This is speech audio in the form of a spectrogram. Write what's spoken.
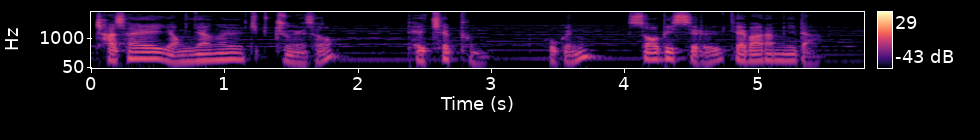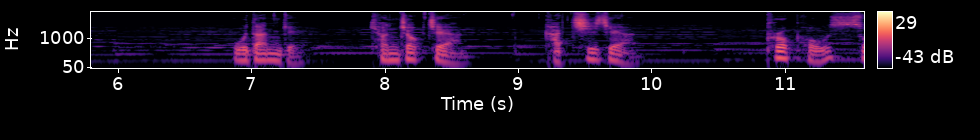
자사의 역량을 집중해서 대체품 혹은 서비스를 개발합니다. 5단계 견적 제안, 가치 제안 Propose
